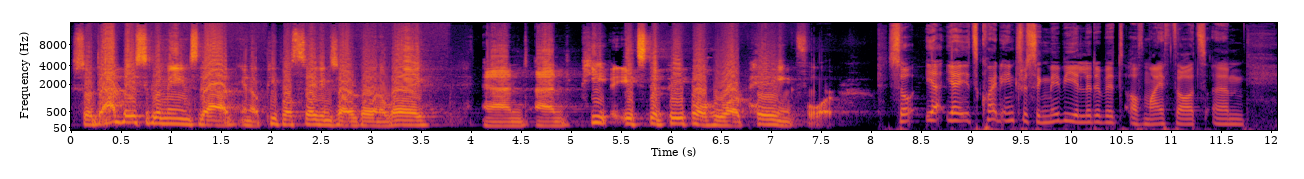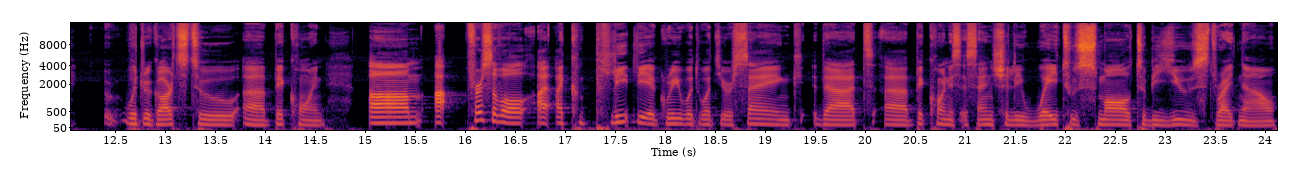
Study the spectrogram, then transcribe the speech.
So that basically means that you know people's savings are going away, and and it's the people who are paying for. So yeah, yeah, it's quite interesting. Maybe a little bit of my thoughts um, with regards to uh, Bitcoin. Um, uh, first of all, I, I, completely agree with what you're saying that uh, Bitcoin is essentially way too small to be used right now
